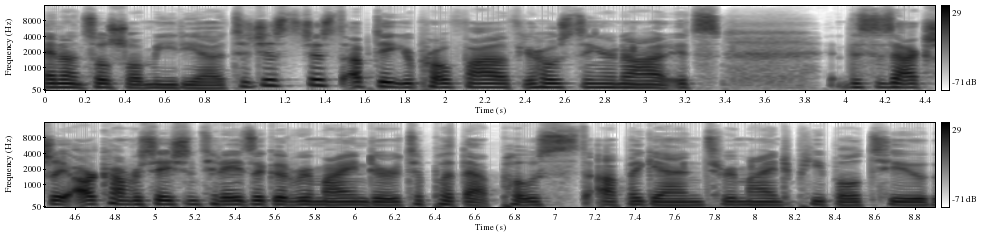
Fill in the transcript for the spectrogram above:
and on social media to just, just update your profile if you're hosting or not. It's, this is actually our conversation today is a good reminder to put that post up again to remind people to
